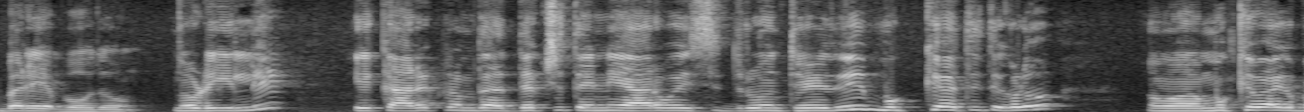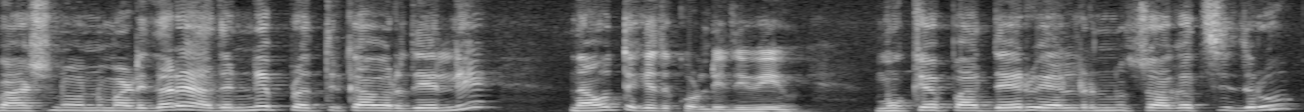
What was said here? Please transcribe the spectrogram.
ಬರೆಯಬಹುದು. ನೋಡಿ, ಇಲ್ಲಿ ಈ ಕಾರ್ಯಕ್ರಮದ ಅಧ್ಯಕ್ಷತೆಯನ್ನು ಯಾರು ವಹಿಸಿದ್ರು ಅಂತ ಹೇಳಿದ್ವಿ ಮುಖ್ಯ ಅತಿಥಿಗಳು ಮುಖ್ಯವಾಗಿ ಭಾಷಣವನ್ನು ಮಾಡಿದ್ದಾರೆ. ಅದನ್ನೇ ಪತ್ರಿಕಾ ವರದಿಯಲ್ಲಿ ನಾವು ತೆಗೆದುಕೊಂಡಿದ್ದೀವಿ. ಮುಖ್ಯೋಪಾಧ್ಯಾಯರು ಎಲ್ಲರನ್ನು ಸ್ವಾಗತಿಸಿದರು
